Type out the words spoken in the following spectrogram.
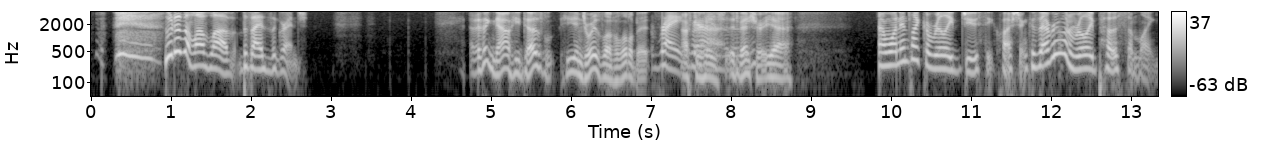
who doesn't love love besides the Grinch? And I think now he does. He enjoys love a little bit Right. after his adventure. Yeah. I wanted like a really juicy question because everyone really posts some like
